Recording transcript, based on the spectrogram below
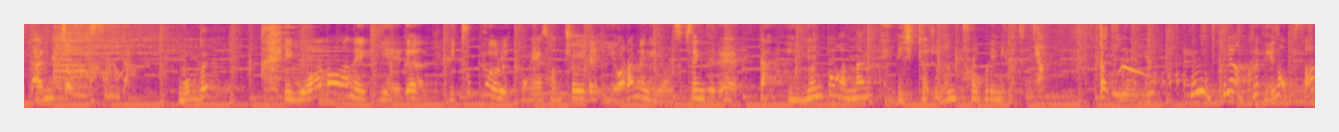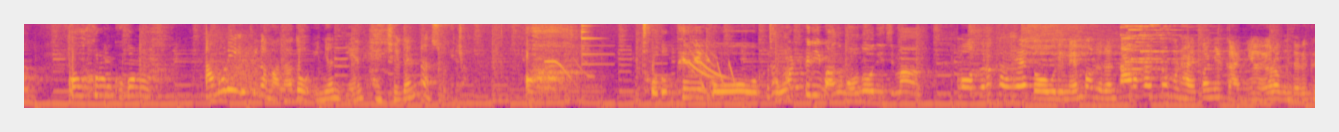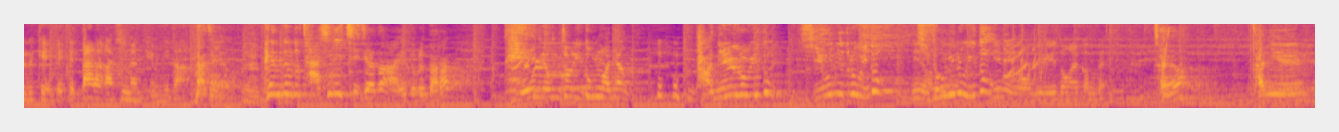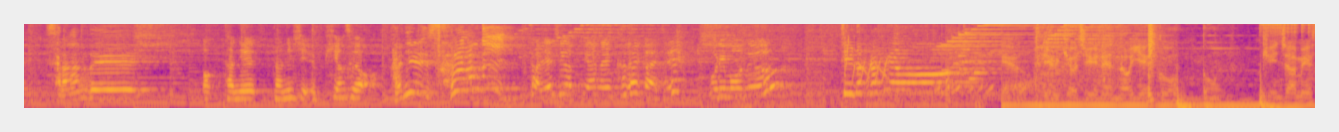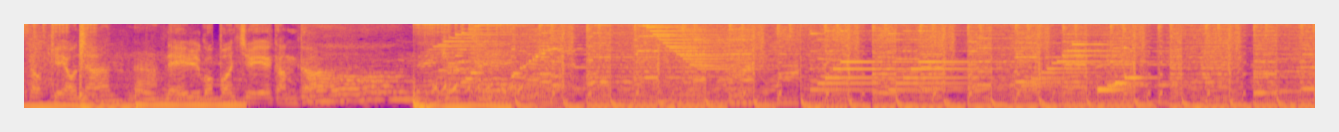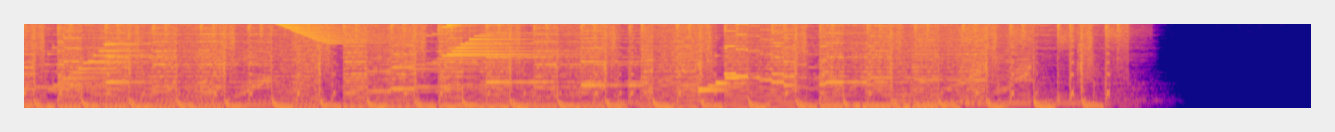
단점이 있습니다. 뭔데? 이 원어원의 기획은 이 투표를 통해 선출된 이 11명의 연습생들을 딱 2년 동안만 데뷔시켜주는 프로그램이거든요. 딱 인형이요? 음, 그냥 그 뒤는 없어? 아 그럼 그거는 아무리 인기가 많아도 2년 뒤엔 해체된다는 소리죠. 저도 팬이고 정말 팬이 많은 원원이지만 뭐 그렇게 해도 우리 멤버들은 따로 활동을 할 거니까요. 여러분들은 그렇게 이렇게 따라가시면 됩니다. 맞아요. 음. 팬들도 자신이 지지하던 아이돌을 따라 대명절 이동 마냥 다니엘로 이동, 지훈이로 이동, 지성이로 이동. 니네 어디로 이동할 건데? 저요? 다니엘 사랑한대. 어, 다니엘, 다니엘 씨 피하세요. 다니엘 사랑한대. 다니엘 씨가 피하는 그날까지 우리 모두 즐겁하세요. 긴장에서 깨어난 내 일곱 번째의 감각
